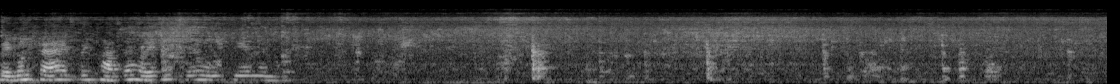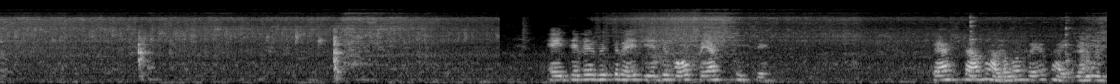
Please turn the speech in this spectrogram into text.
বেগুনটা একটু ভাজা হয়ে গেছে, উঠিয়ে নেব। এই তেলের ভিতরে দিয়ে দেব পেঁয়াজ কুচি। পেঁয়াজটা ভালোভাবে ভাইজা নেব।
